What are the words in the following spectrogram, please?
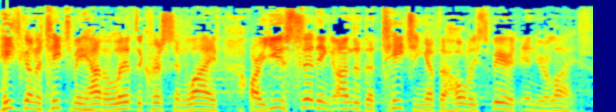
He's going to teach me how to live the Christian life. Are you sitting under the teaching of the Holy Spirit in your life?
